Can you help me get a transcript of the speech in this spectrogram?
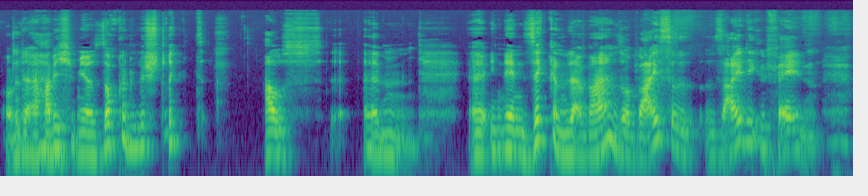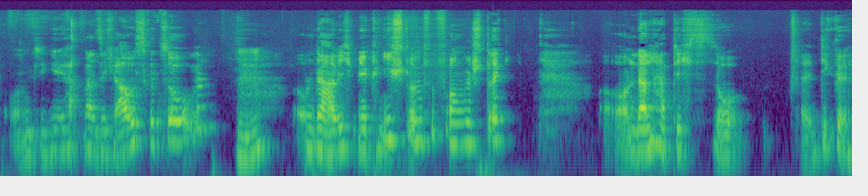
und da habe ich mir Socken gestrickt aus ähm, äh, in den Säcken, da waren so weiße, seidige Fäden. Und die hat man sich rausgezogen. Mhm. Und da habe ich mir Kniestrümpfe von gestrickt. Und dann hatte ich so äh, dicke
